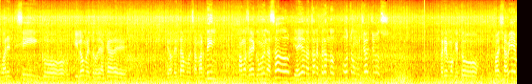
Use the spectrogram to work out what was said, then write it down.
45 kilómetros de acá de, de donde estamos en San Martín. Vamos a ir a comer un asado y allá nos están esperando otros muchachos. Esperemos que todo vaya bien.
